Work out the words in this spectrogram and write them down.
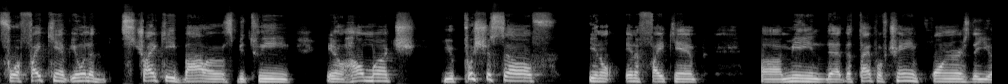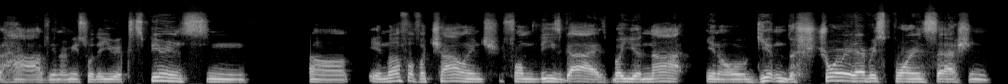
for a fight camp you want to strike a balance between you know how much you push yourself you know in a fight camp uh, meaning that the type of training partners that you have you know i mean so that you're experiencing uh, enough of a challenge from these guys but you're not you know getting destroyed every sparring session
